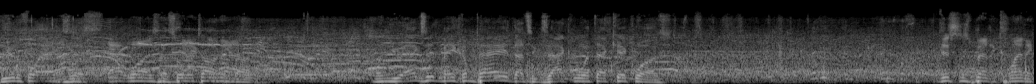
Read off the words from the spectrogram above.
Beautiful exit. That was That's what we're talking that. about. When you exit, make them pay. That's exactly what that kick was. This has been a clinic.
